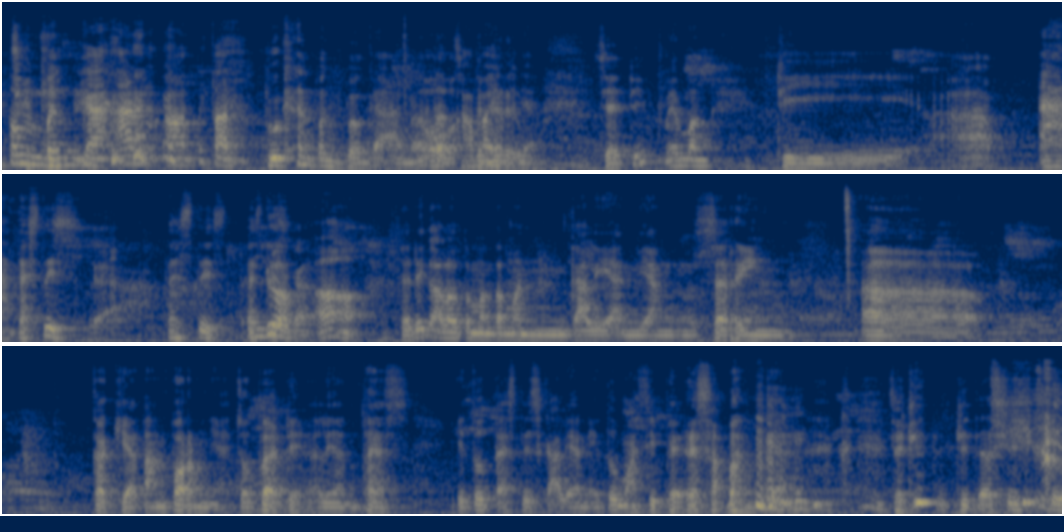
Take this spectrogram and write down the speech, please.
Pembengkakan otot. bukan pembengkakan otot Oh, apa sebenarnya. Jadi memang di ah, ah, testis testis testis Dok. kan. Oh, oh. jadi kalau teman-teman kalian yang sering eh, kegiatan pornnya, coba deh kalian tes itu testis kalian itu masih beres apa enggak. jadi di testis itu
